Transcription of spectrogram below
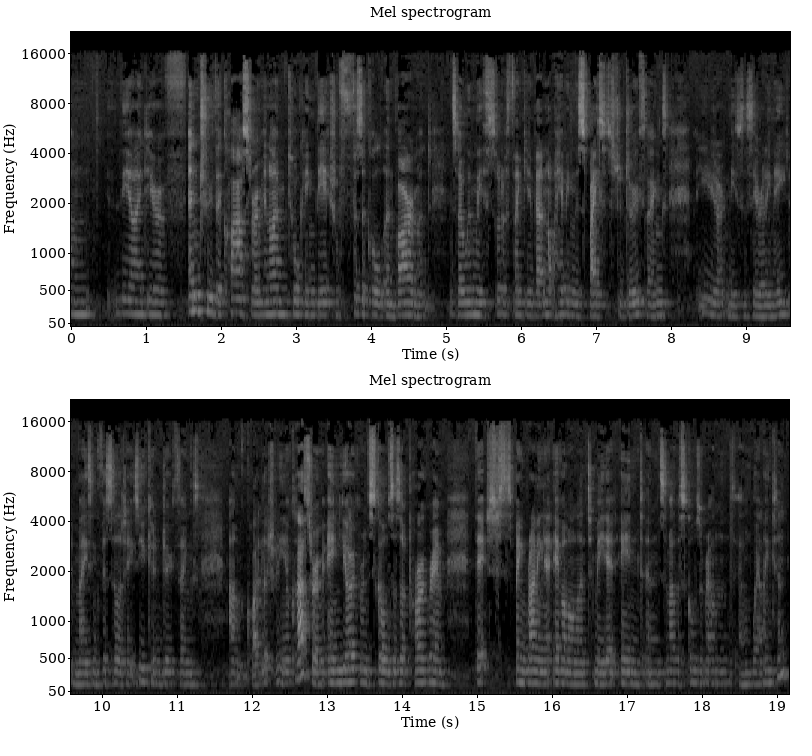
um, the idea of into the classroom, and I'm talking the actual physical environment. And so when we're sort of thinking about not having the spaces to do things, you don't necessarily need amazing facilities. You can do things um, quite literally in your classroom. And Yoga in Schools is a program that's been running at Avalon Intermediate and in some other schools around um, Wellington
